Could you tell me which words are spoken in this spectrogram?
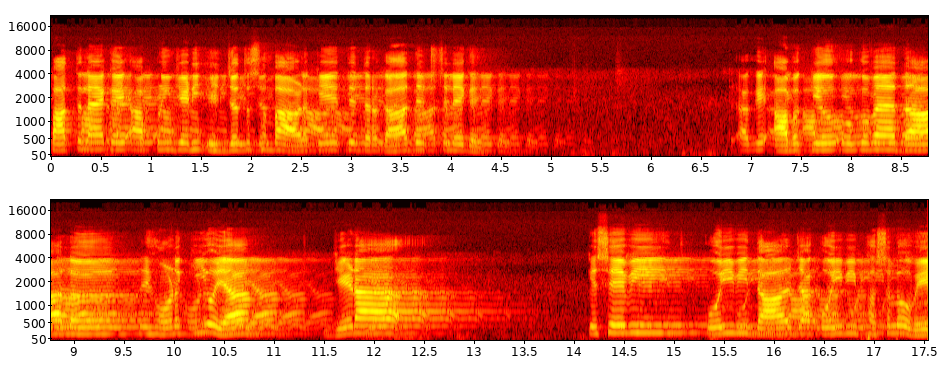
ਪੱਤ ਲੈ ਕੇ ਆਪਣੀ ਜਿਹੜੀ ਇੱਜ਼ਤ ਸੰਭਾਲ ਕੇ ਤੇ ਦਰਗਾਹ ਦੇ ਵਿੱਚ ਚਲੇ ਗਏ। ਅੱਗੇ ਅਬ ਕਿਉ ਉਗਵੈ ਦਾਲ? ਤੇ ਹੁਣ ਕੀ ਹੋਇਆ? ਜਿਹੜਾ ਕਿਸੇ ਵੀ, ਕੋਈ ਵੀ ਦਾਲ ਜਾਂ ਕੋਈ ਵੀ ਫਸਲ ਹੋਵੇ,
